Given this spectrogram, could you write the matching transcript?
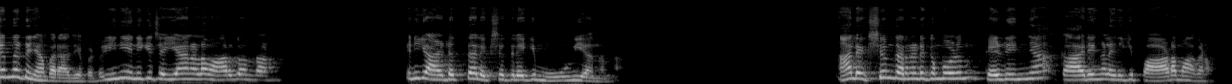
എന്നിട്ട് ഞാൻ പരാജയപ്പെട്ടു. ഇനി എനിക്ക് ചെയ്യാനുള്ള മാർഗം എന്താണ്? എനിക്ക് അടുത്ത ലക്ഷ്യത്തിലേക്ക് മൂവ് ചെയ്യാന്നുള്ള ആ ലക്ഷ്യം തിരഞ്ഞെടുക്കുമ്പോഴും കഴിഞ്ഞ കാര്യങ്ങൾ എനിക്ക് പാഠമാകണം.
